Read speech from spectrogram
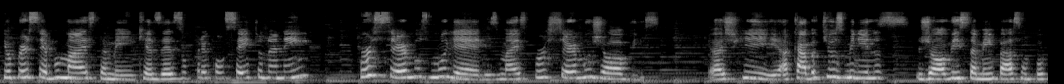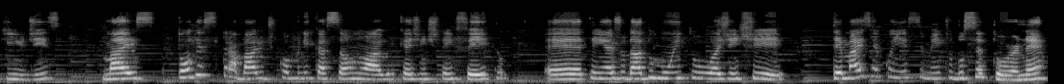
que eu percebo mais também, que às vezes o preconceito não é nem por sermos mulheres, mas por sermos jovens. Eu acho que acaba que os meninos jovens também passam um pouquinho disso, mas todo esse trabalho de comunicação no agro que a gente tem feito é, tem ajudado muito a gente ter mais reconhecimento do setor, né?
